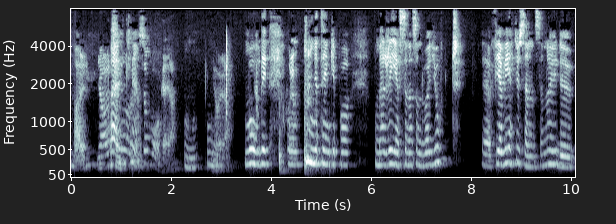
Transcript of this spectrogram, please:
över. Ja, så, Verkligen. så vågar jag Mm, mm. göra. Modigt. Och de, jag tänker på de här resorna som du har gjort. Eh, För jag vet ju sen, sen har ju du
